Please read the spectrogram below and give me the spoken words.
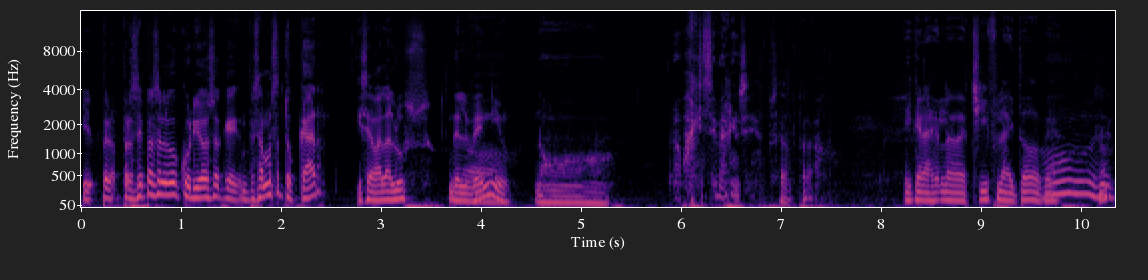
y- pero, pero sí pasó algo curioso, que empezamos a tocar y se va la luz del No. venue. No. No, bájense, bájense. O sea, para abajo. Y que la, la rechifla y todo. ¿qué? No, sí, ¿No?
